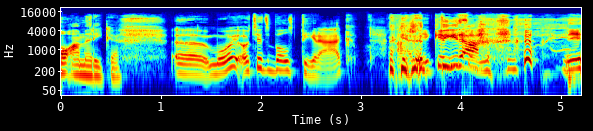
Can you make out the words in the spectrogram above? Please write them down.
o Amerike? Uh, môj otec bol tyrák. A Tyrán! Sa... nie,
